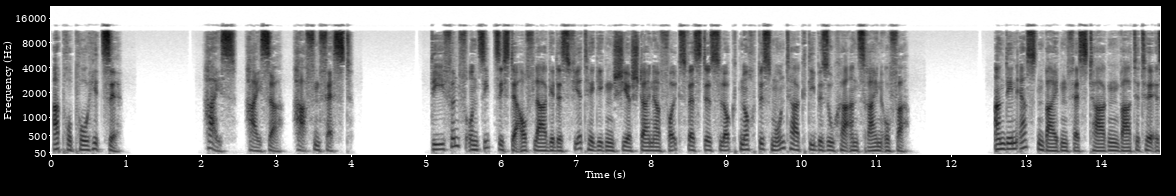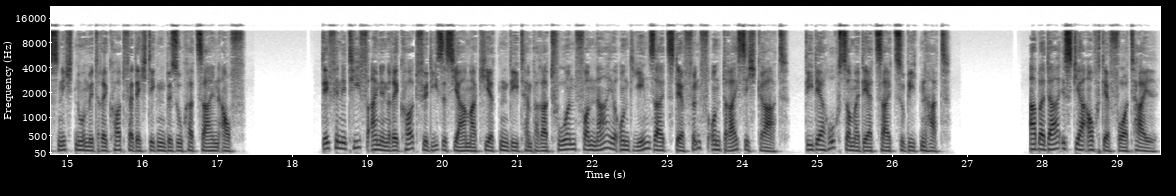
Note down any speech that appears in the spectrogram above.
Apropos Hitze. Heiß, heißer, Hafenfest. Die 75. Auflage des viertägigen Schiersteiner Volksfestes lockt noch bis Montag die Besucher ans Rheinufer. An den ersten beiden Festtagen wartete es nicht nur mit rekordverdächtigen Besucherzahlen auf. Definitiv einen Rekord für dieses Jahr markierten die Temperaturen von nahe und jenseits der 35 Grad, die der Hochsommer derzeit zu bieten hat. Aber da ist ja auch der Vorteil,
